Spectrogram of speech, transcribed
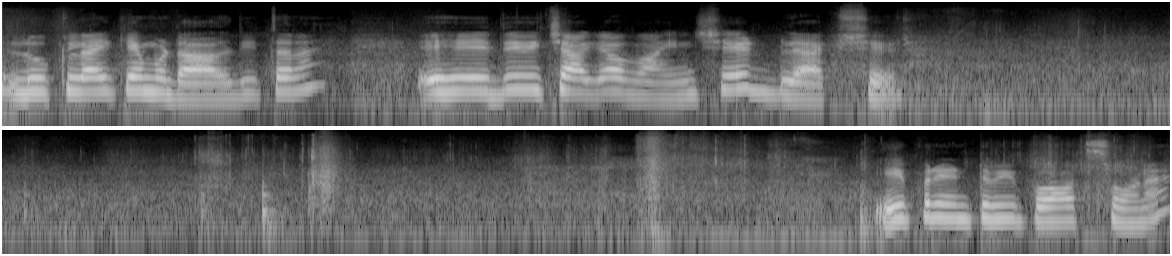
ਲੁੱਕ ਲਾਈਕ ਇਹ ਮੋਡਲ ਦੀ ਤਰ੍ਹਾਂ। ਇਹ ਇਹਦੇ ਵਿੱਚ ਆ ਗਿਆ ਵਾਈਨ ਸ਼ੇਡ ਬਲੈਕ ਸ਼ੇਡ ਇਹ ਪ੍ਰਿੰਟ ਵੀ ਬਹੁਤ ਸੋਹਣਾ ਹੈ।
